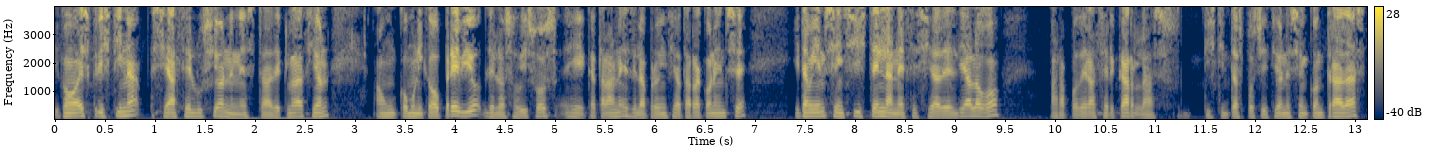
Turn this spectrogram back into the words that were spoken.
y como ves, Cristina, se hace alusión en esta declaración a un comunicado previo de los obispos eh, catalanes de la provincia tarraconense y también se insiste en la necesidad del diálogo para poder acercar las distintas posiciones encontradas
